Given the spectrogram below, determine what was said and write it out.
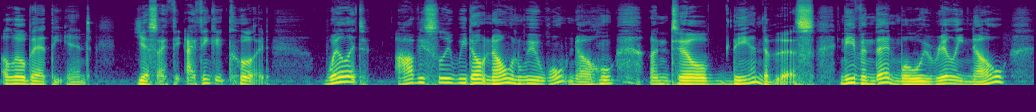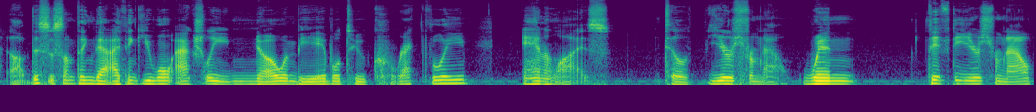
a little bit at the end? Yes, I, th- I think it could. Will it? Obviously, we don't know, and we won't know until the end of this. And even then, will we really know? Uh, this is something that I think you won't actually know and be able to correctly analyze till years from now. When 50 years from now,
